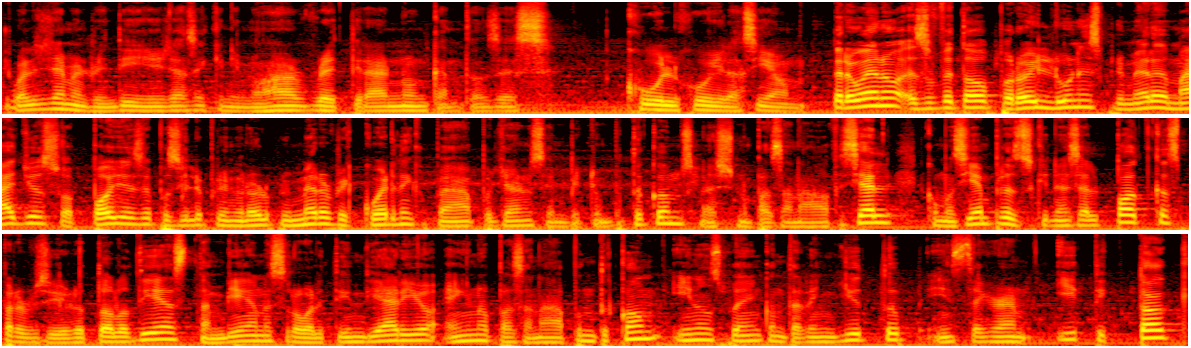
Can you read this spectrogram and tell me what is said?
igual ya me rendí, yo ya sé que ni me voy a retirar nunca, entonces cool jubilación. Pero bueno, eso fue todo por hoy, lunes primero de mayo. Su apoyo es posible primero lo primero. Recuerden que pueden apoyarnos en patreon.com slash no pasa nada oficial. Como siempre, suscríbanse al podcast para recibirlo todos los días. También a nuestro boletín diario en nopasanada.com y nos pueden encontrar en YouTube, Instagram y TikTok.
